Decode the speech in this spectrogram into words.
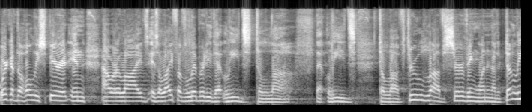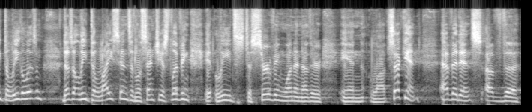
work of the Holy Spirit in our lives is a life of liberty that leads to love that leads to love. Through love, serving one another. Doesn't lead to legalism, doesn't lead to license and licentious living. It leads to serving one another in love. Second evidence of the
